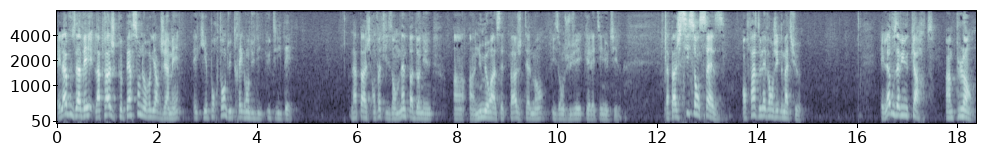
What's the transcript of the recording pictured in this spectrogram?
Et là, vous avez la page que personne ne regarde jamais et qui est pourtant d'une très grande utilité. La page, en fait, ils n'ont même pas donné un, numéro à cette page tellement ils ont jugé qu'elle était inutile. La page 616, en face de l'évangile de Matthieu. Et là, vous avez une carte, un plan.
